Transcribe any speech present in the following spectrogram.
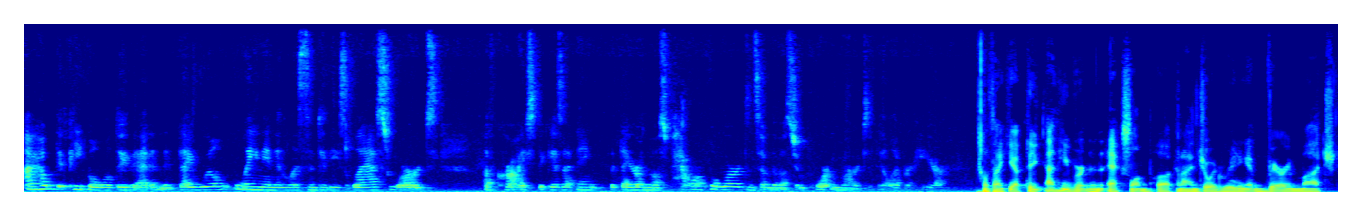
I hope that people will do that and that they will lean in and listen to these last words of Christ because I think that they are the most powerful words and some of the most important words that they'll ever hear. Well, thank you. I think, I think you've written an excellent book, and I enjoyed reading it very much.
